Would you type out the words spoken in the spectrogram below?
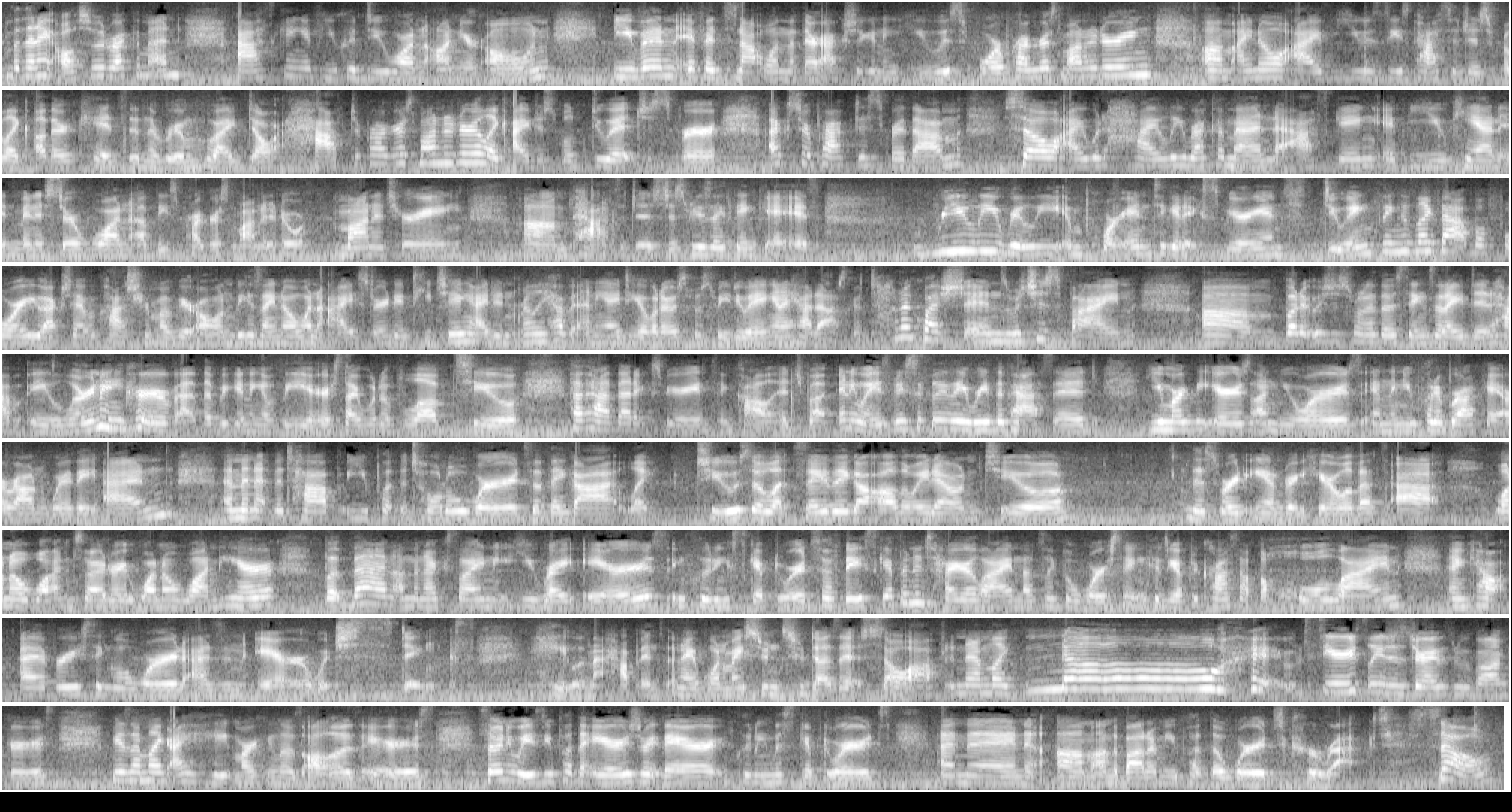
But then I also would recommend asking if you could do one on your own, even if it's not one that they're actually gonna use for progress monitoring. Um, I know I've used these passages for like other kids in the room who I don't have to progress monitor, like I just will do it just for extra practice for them. So I would highly recommend asking if you can administer one of these progress monitor monitoring um, passages, just because I think it is really, really important to get experience doing things like that before you actually have a classroom of your own because I know when I started teaching, I didn't really have any idea what I was supposed to be doing and I had to ask a ton of questions, which is fine. Um, but it was just one of those things that I did have a learning curve at the beginning of the year, so I would have loved to have had that experience in college. But anyways, basically they read the passage, you mark the errors on yours, and then you put a bracket around where they end, and then at the top you put the total words that they got like two. So let's say they got all the way down to this word and right here. Well, that's at 101, so I'd write 101 here. But then on the next line, you write errors, including skipped words. So if they skip an entire line, that's like the worst thing because you have to cross out the whole line and count every single word as an error, which stinks hate when that happens and I have one of my students who does it so often and I'm like no. It seriously just drives me bonkers because I'm like I hate marking those all as errors. So anyways you put the errors right there including the skipped words and then um, on the bottom you put the words correct. So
